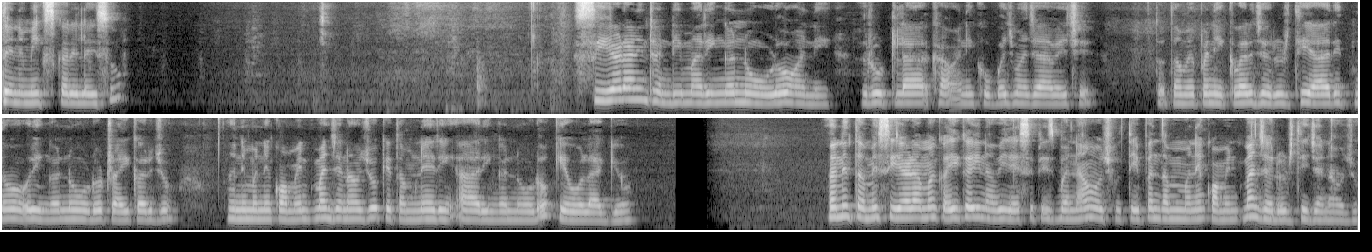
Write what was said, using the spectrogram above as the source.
તેને મિક્સ કરી લઈશું. શિયાળાની ઠંડીમાં રીંગણનો ઓળો અને રોટલા ખાવાની ખૂબ જ મજા આવે છે. તો તમે પણ એકવાર જરૂરથી આ રીતનો રીંગણનો ઓળો ટ્રાય કરજો. અને મને કોમેન્ટમાં જણાવજો કે તમને આ રીંગણનો ઓળો કેવો લાગ્યો. અને તમે શિયાળામાં કઈ કઈ નવી રેસિપીઝ બનાવો છો તે પણ તમે મને કોમેન્ટમાં જરૂરથી જણાવજો.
